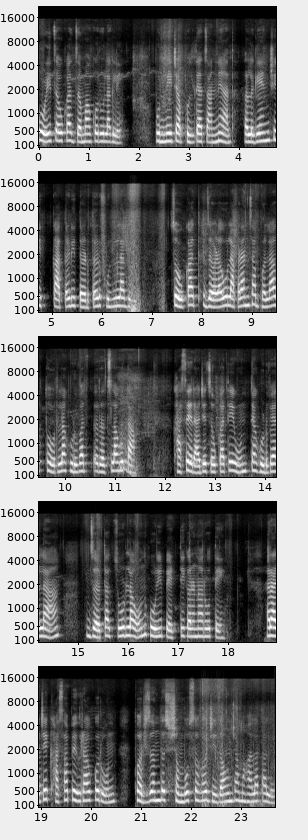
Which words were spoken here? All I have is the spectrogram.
होळी चौकात जमा करू लागले. पुनवेच्या फुलत्या चांदण्यात हलग्यांची कातडी तडतड फुलू लागली. चौकात जळाऊ लाकडांचा भला थोरला हुडवा रचला होता. खासे राजे चौकात येऊन त्या हुडव्याला जळता चूड लावून होळी पेटती करणार होते. राजे खासा पेहराव करून फर्जंद शंभूसह जिजाऊंच्या महालात आले.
